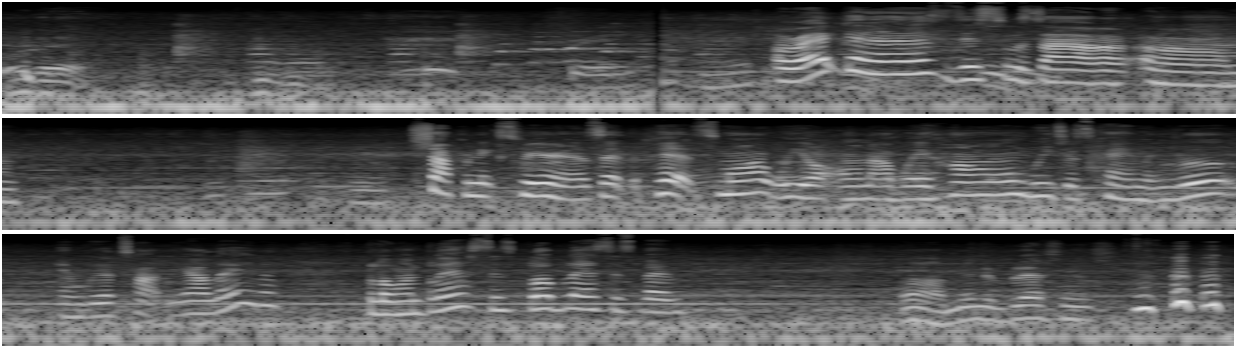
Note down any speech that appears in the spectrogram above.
Look at that. All right, guys, this was our um, shopping experience at the PetSmart. We are on our way home. We just came and looked, and we'll talk to y'all later. Blowing blessings, blow blessings, baby. Wow, many blessings.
